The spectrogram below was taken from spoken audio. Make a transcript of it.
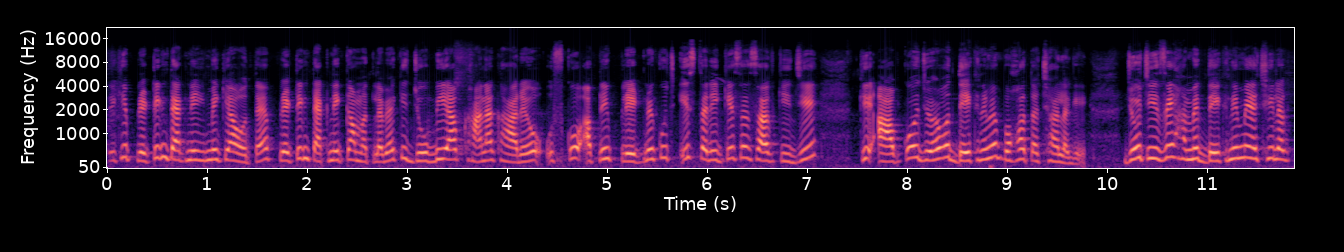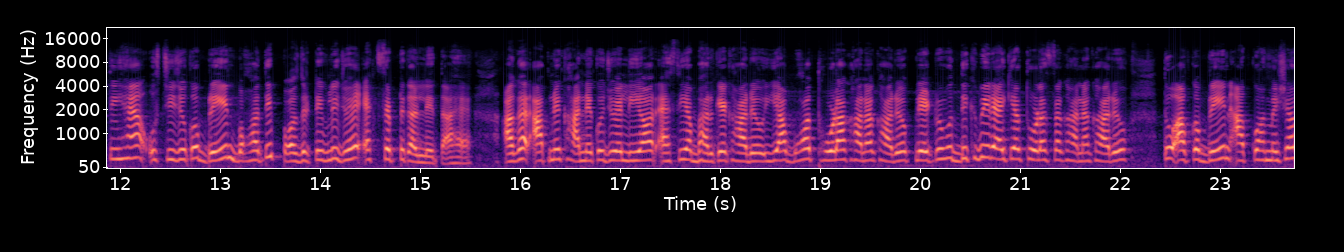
देखिए प्लेटिंग टेक्निक में क्या होता है? प्लेटिंग टेक्निक का मतलब है कि जो भी आप खाना खा रहे हो, उसको अपनी प्लेट में कुछ इस तरीके से सर्व कीजिए कि आपको जो है वो देखने में बहुत अच्छा लगे। जो चीज़ें हमें देखने में अच्छी लगती हैं, उस चीज़ों को ब्रेन बहुत ही पॉजिटिवली जो है एक्सेप्ट कर लेता है। अगर आपने खाने को जो है लिया और ऐसे ही आप भर के खा रहे हो या बहुत थोड़ा खाना खा रहे हो, प्लेट में वो दिख भी रहा है कि आप थोड़ा सा खाना खा रहे हो तो आपका ब्रेन आपको हमेशा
